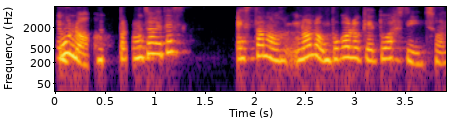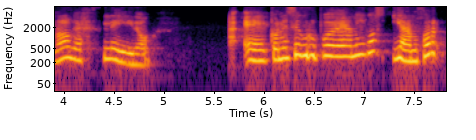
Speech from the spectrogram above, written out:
Em- Uno, porque muchas veces estamos, ¿no? Lo- Un poco lo que tú has dicho, ¿no? Lo que has leído. eh, con ese grupo de amigos y a lo mejor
